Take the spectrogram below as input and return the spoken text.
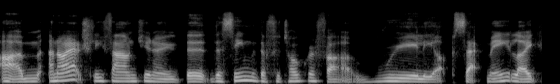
Um, and I actually found, you know, the the scene with the photographer really upset me, like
